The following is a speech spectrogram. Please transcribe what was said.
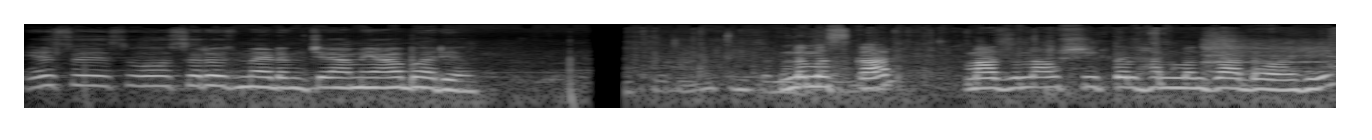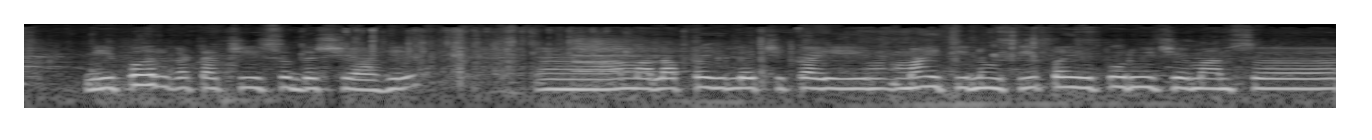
एस एस ओ सरोज मॅडमचे आम्ही आभारी आहोत. नमस्कार. माझं नाव शीतल हनुमान जाधव आहे. मी पहल गटाची सदस्य आहे. आम्हाला पहिल्याची काही माहिती नव्हती. पहि पूर्वीचे माणसं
